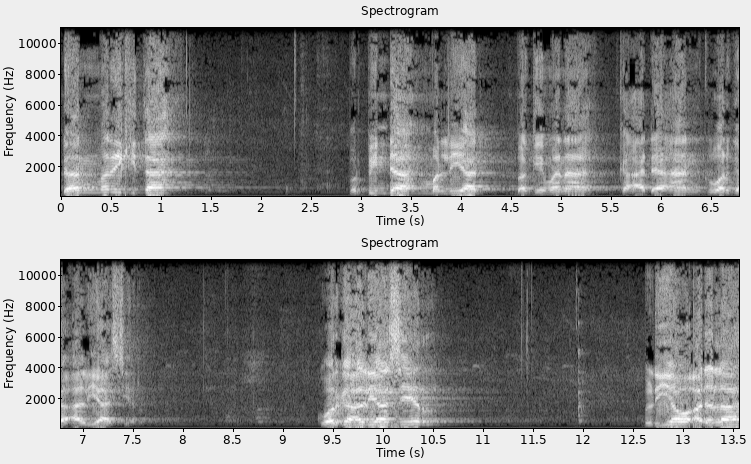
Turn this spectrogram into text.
Dan mari kita berpindah melihat bagaimana keadaan keluarga Al-Yasir. Keluarga Al-Yasir beliau adalah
